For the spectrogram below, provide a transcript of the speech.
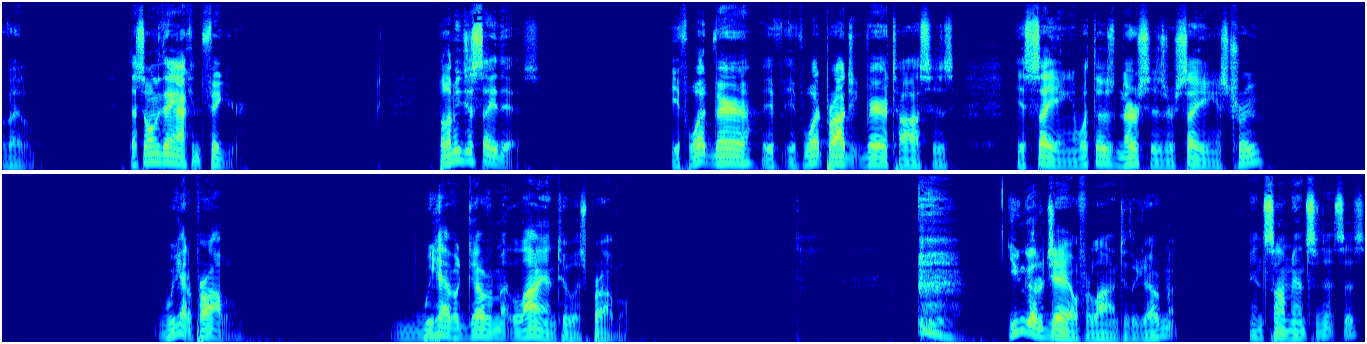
available. That's the only thing I can figure. But let me just say this. If what Ver if, if what Project Veritas is is saying and what those nurses are saying is true, we got a problem. We have a government lying to us problem. You can go to jail for lying to the government in some incidences.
